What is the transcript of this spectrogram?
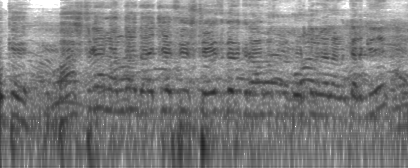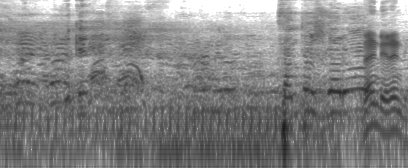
ఓకే మాస్టర్ గారు అందరూ దయచేసి స్టేజ్ మీదకి రావాలని కోరుతున్న వాళ్ళ వెనకాలకి ఓకే. సంతోష్ గారు రండి రండి.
